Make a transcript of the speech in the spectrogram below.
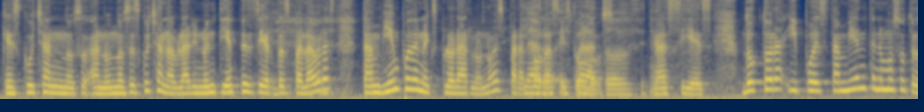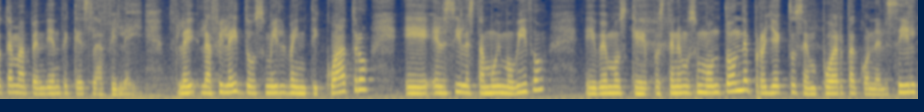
que escuchan, nos, nos escuchan hablar y no entienden ciertas palabras, también pueden explorarlo, ¿no? Es para todas y es todos. Para todos Así es. Doctora, y pues también tenemos otro tema pendiente que es la FILEI. La FILEI 2024, eh, el SIL está muy movido, eh, vemos que pues tenemos un montón de proyectos en puerta con el SIL,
